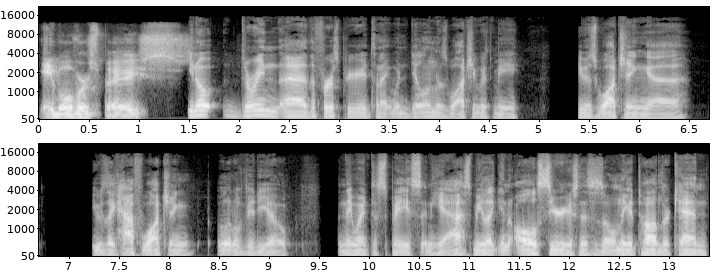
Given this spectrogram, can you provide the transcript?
Game over space. You know, during uh, the first period tonight when Dylan was watching with me, he was watching uh he was like half watching a little video and they went to space and he asked me like in all seriousness as only a toddler can.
